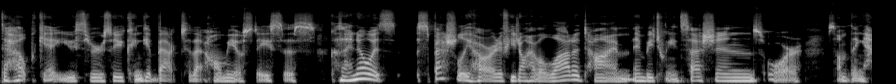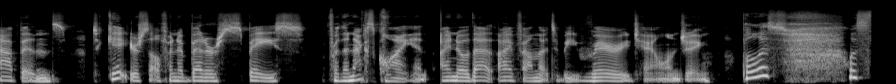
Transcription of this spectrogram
to help get you through so you can get back to that homeostasis. Because i know it's especially hard if you don't have a lot of time in between sessions or something happens to get yourself in a better space for the next client. I know that I found that to be very challenging. But let's let's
